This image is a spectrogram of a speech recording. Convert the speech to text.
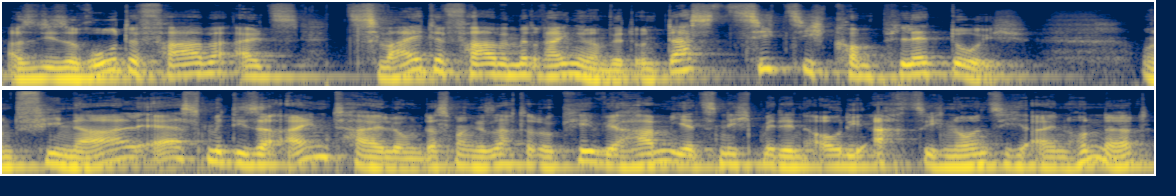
also diese rote Farbe als zweite Farbe mit reingenommen wird. Und das zieht sich komplett durch. Und final erst mit dieser Einteilung, dass man gesagt hat, okay, wir haben jetzt nicht mehr den Audi 80, 90, 100,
